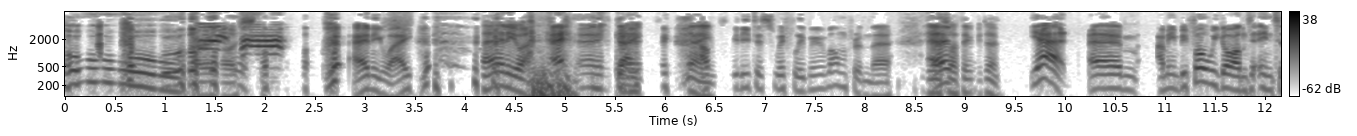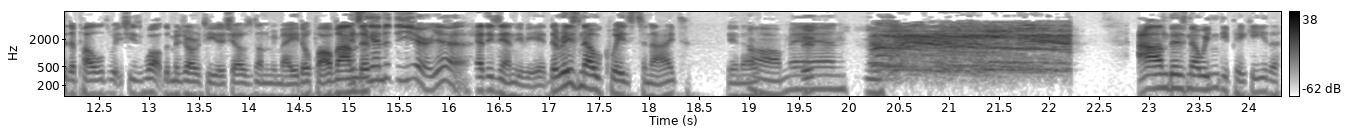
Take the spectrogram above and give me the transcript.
Ooh. Very nice. anyway, Anyway, Hey, Game. Game. we need to swiftly move on from there. yes, Um, I think we do. Yeah, um, I mean, before we go on to, into the polls, which is what the majority of the show is going to be made up of, and It's there, the end of the year, yeah. it is the end of the year. There is no quiz tonight, you know, Oh man. And there's no indie pick either.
